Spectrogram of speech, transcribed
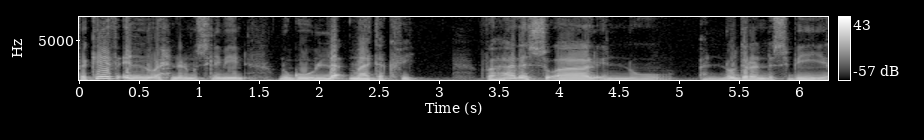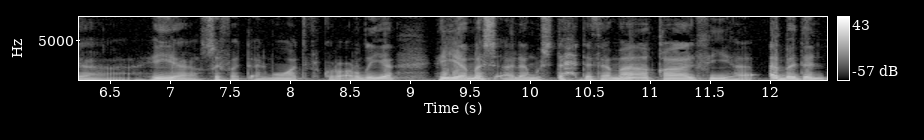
فكيف أنه إحنا المسلمين نقول لا ما تكفي؟ فهذا السؤال أنه الندرة النسبية هي صفة المواد في الكرة الأرضية هي مسألة مستحدثة ما قال فيها أبدا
